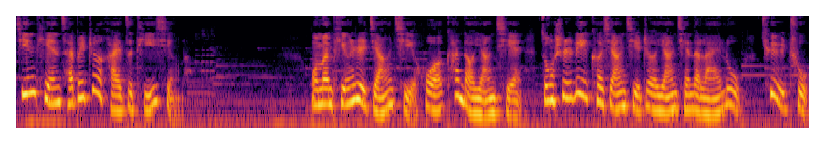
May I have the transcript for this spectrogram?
今天才被这孩子提醒了。我们平日讲起或看到杨钱，总是立刻想起这杨钱的来路、去处、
